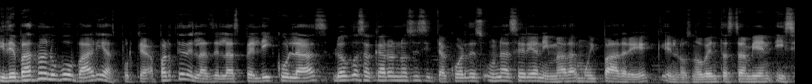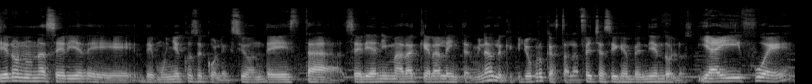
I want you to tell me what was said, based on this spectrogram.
Y de Batman hubo varias, porque aparte de las de las películas, luego sacaron, no sé si te acuerdas, una serie animada muy padre, en los noventas también, hicieron una serie de, de muñecos de colección de esta serie animada que era La Interminable, que yo creo que hasta la fecha siguen vendiéndolos. Y ahí fue,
